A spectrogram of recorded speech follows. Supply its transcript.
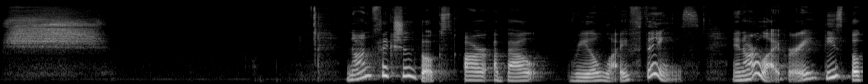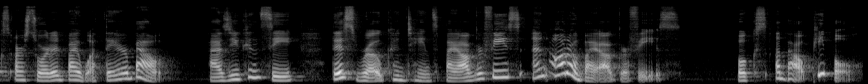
Shh. Nonfiction books are about real life things. In our library, these books are sorted by what they are about. As you can see, this row contains biographies and autobiographies books about people.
